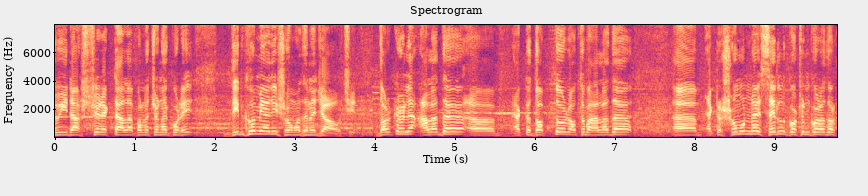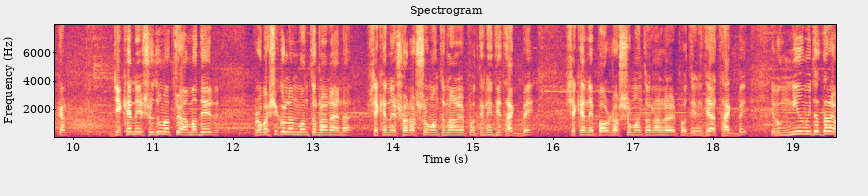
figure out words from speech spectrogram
দুই রাষ্ট্রের একটা আলাপ আলোচনা করে দীর্ঘমেয়াদী সমাধানে যাওয়া উচিত। দরকার হলে আলাদা একটা দপ্তর অথবা আলাদা একটা সমন্বয় সেল গঠন করা দরকার, যেখানে শুধুমাত্র আমাদের প্রবাসী কল্যাণ মন্ত্রণালয় না, সেখানে স্বরাষ্ট্র মন্ত্রণালয়ের প্রতিনিধি থাকবে, সেখানে পররাষ্ট্র মন্ত্রণালয়ের প্রতিনিধিরা থাকবে এবং নিয়মিত তারা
